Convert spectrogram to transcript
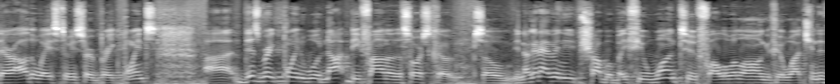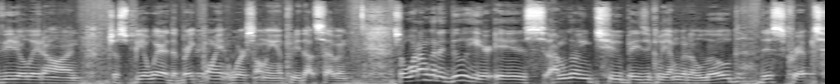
There are other ways to insert breakpoints. Uh, this breakpoint will not be found in the source code, so you're not going to have any trouble. But if you want to follow along, if you're watching the video later on, just be aware the breakpoint works only in 3.7. So what I'm going to do here is I'm going to basically I'm going to load this script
